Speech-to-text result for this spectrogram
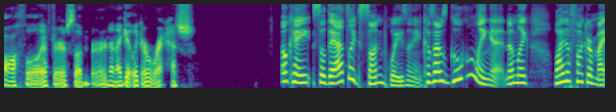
awful after a sunburn and I get like a rash. Okay, so that's like sun poisoning because I was Googling it and I'm like, why the fuck are my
